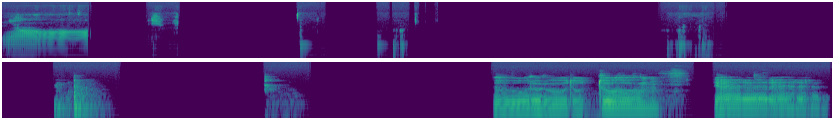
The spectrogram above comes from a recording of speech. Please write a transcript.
Jo. Tururututum. Terererere. Mi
